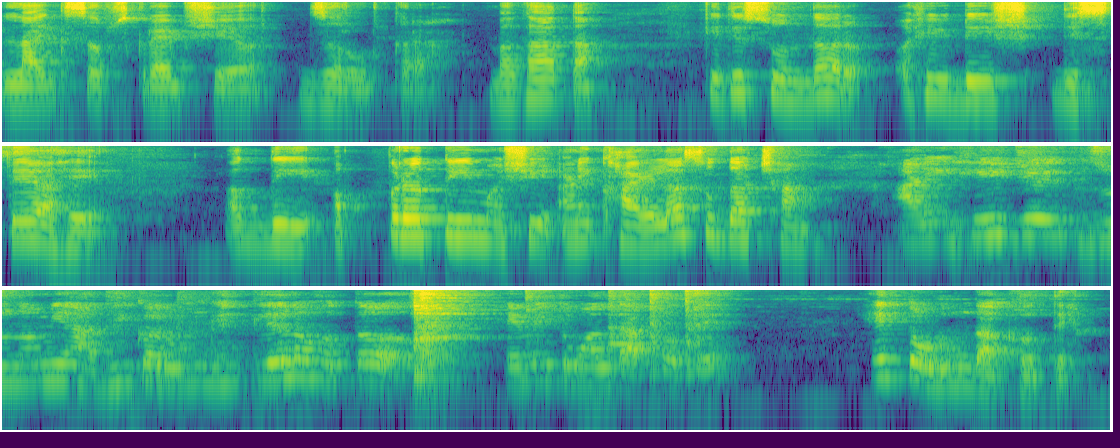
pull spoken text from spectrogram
लाईक सबस्क्राईब शेअर जरूर करा. बघा आता किती सुंदर ही डिश दिसते आहे. अगदी अप्रतिम अशी आणि खायलासुद्धा छान. आणि ही जे जुनं मी आधी करून घेतलेलं होतं हे मी तुम्हाला दाखवते. हे तोडून दाखवते.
